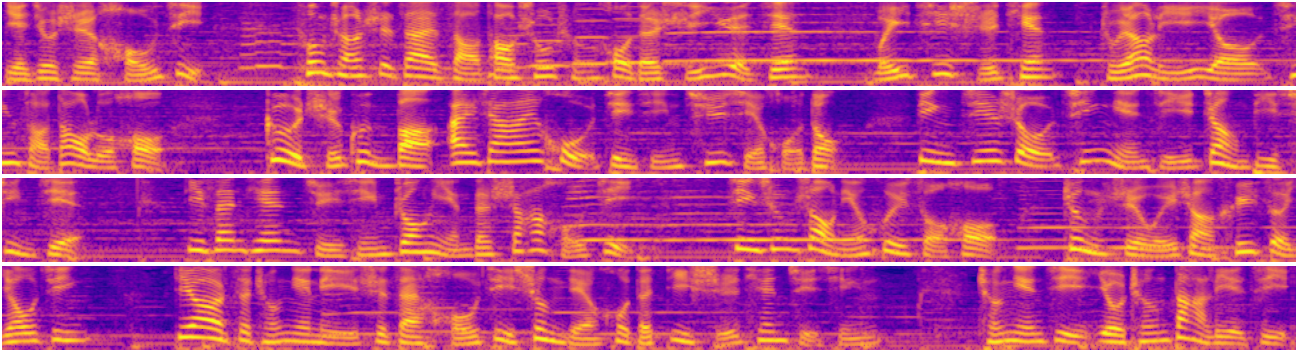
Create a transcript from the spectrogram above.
也就是猴祭，通常是在早稻收成后的十一月间，为期十天。主要礼仪有清扫道路后。各持棍棒，挨家挨户进行驱邪活动，并接受青年级杖毙训诫。第三天举行庄严的杀猴祭，晋升少年会所后，正式围上黑色妖精。第二次成年礼是在猴祭盛典后的第十天举行，成年祭又称大猎祭，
